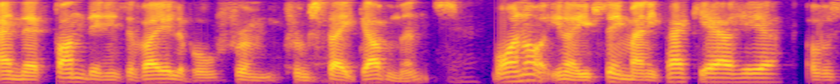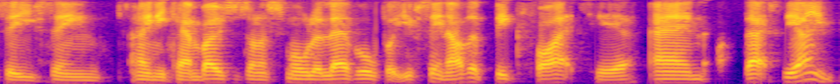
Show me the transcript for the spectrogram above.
and their funding is available from from state governments, why not? You know, you've seen Manny Pacquiao here. Obviously, you've seen Haney Kambosos on a smaller level, but you've seen other big fights here, and that's the aim.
